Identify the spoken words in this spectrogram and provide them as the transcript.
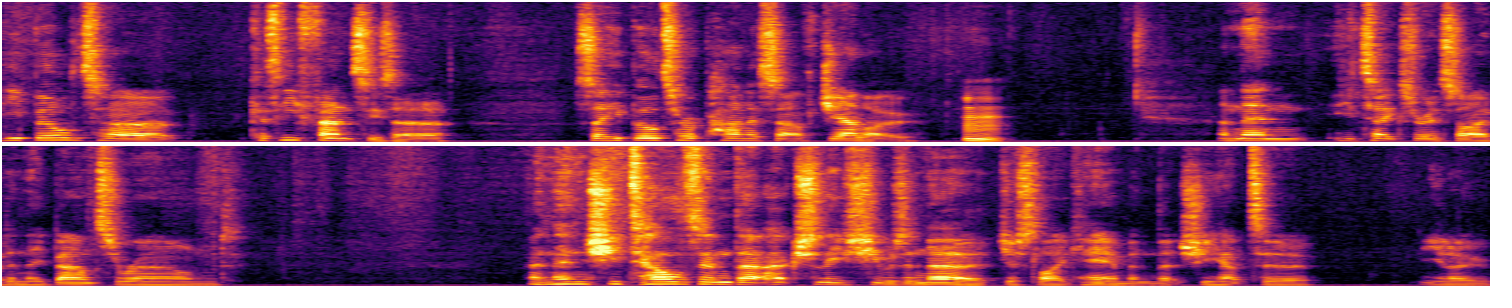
he builds her, because he fancies her, so he builds her a palace out of jello, Mm. and then he takes her inside and they bounce around. And then she tells him that actually she was a nerd just like him and that she had to, you know,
